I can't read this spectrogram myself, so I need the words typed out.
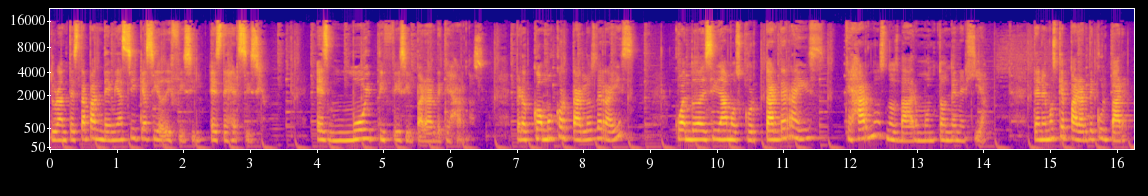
Durante esta pandemia sí que ha sido difícil este ejercicio. Es muy difícil parar de quejarnos. Pero ¿cómo cortarlos de raíz? Cuando decidamos cortar de raíz, quejarnos nos va a dar un montón de energía. Tenemos que parar de culpar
